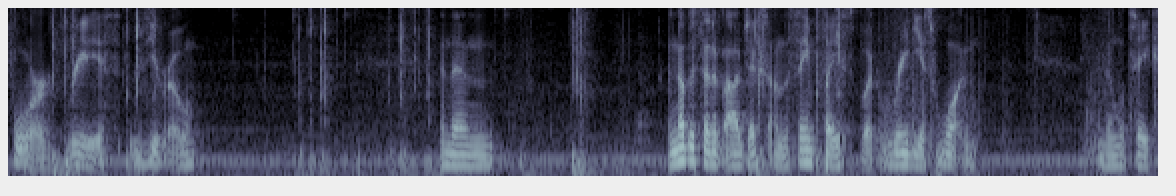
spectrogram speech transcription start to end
4 radius 0. And then another set of objects on the same place but radius 1. And then we'll take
